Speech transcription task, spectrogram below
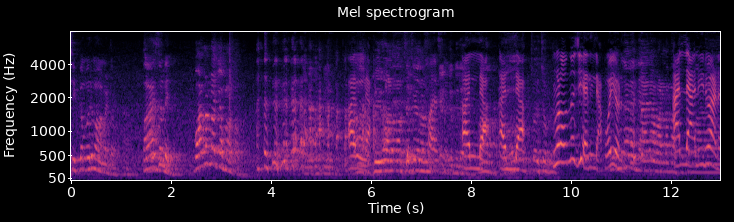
ചിക്കൻ പൊരി മാമേട്ടോ പായസം ഉണ്ട്? വെള്ളം ഉണ്ടാക്കിയാ മാട്ടോ അല്ല. അല്ല അല്ല. നിങ്ങൾ നിങ്ങളൊന്നും ചെയ്യാനില്ല പോയി എടുത്തു ഇന്നലെ ഞാൻ ആ വെള്ളം അല്ല ലീനു ആണ്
